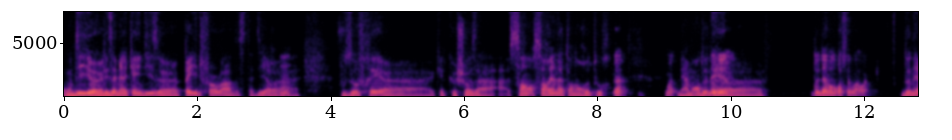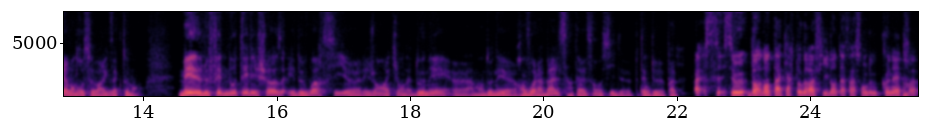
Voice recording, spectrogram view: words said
on dit, euh, les Américains, ils disent euh, pay it forward, c'est-à-dire mmh. vous offrez euh, quelque chose à, à, sans, sans, rien attendre en retour. Ouais. Mais à un moment donné. Donner, donner avant de recevoir, ouais. Donner avant de recevoir, exactement. Mais le fait de noter les choses et de voir si euh, les gens à qui on a donné, euh, à un moment donné, euh, renvoient la balle, c'est intéressant aussi de peut-être oh. de pas. Ah, c'est, dans, dans, ta cartographie, dans ta façon de connaître mmh.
